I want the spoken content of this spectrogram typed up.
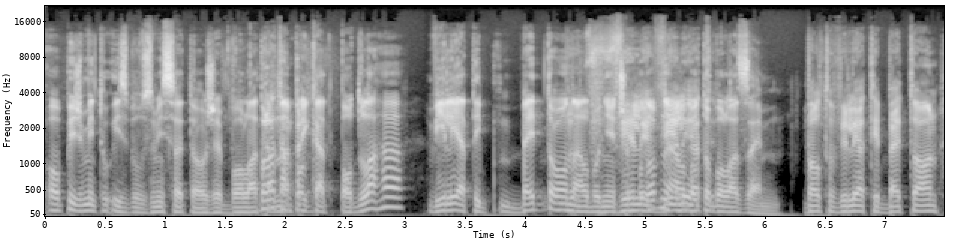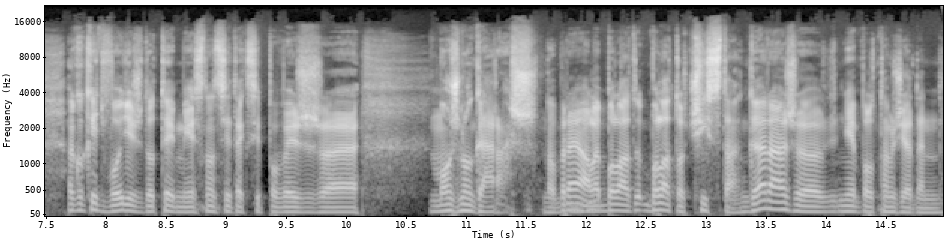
opíš mi tú izbu v zmysle toho, že bola, Bola tam tam napríklad podlaha, vyliatý betón alebo niečo Vili- podobné, alebo vyliaty- to bola zem. bol to vyliatý betón. Ako keď vôjdeš do tej miestnosti, tak si povieš, že možno garáž, dobre, Mhm. ale bola, to- bola to čistá garáž, e, nebol tam žiaden e,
